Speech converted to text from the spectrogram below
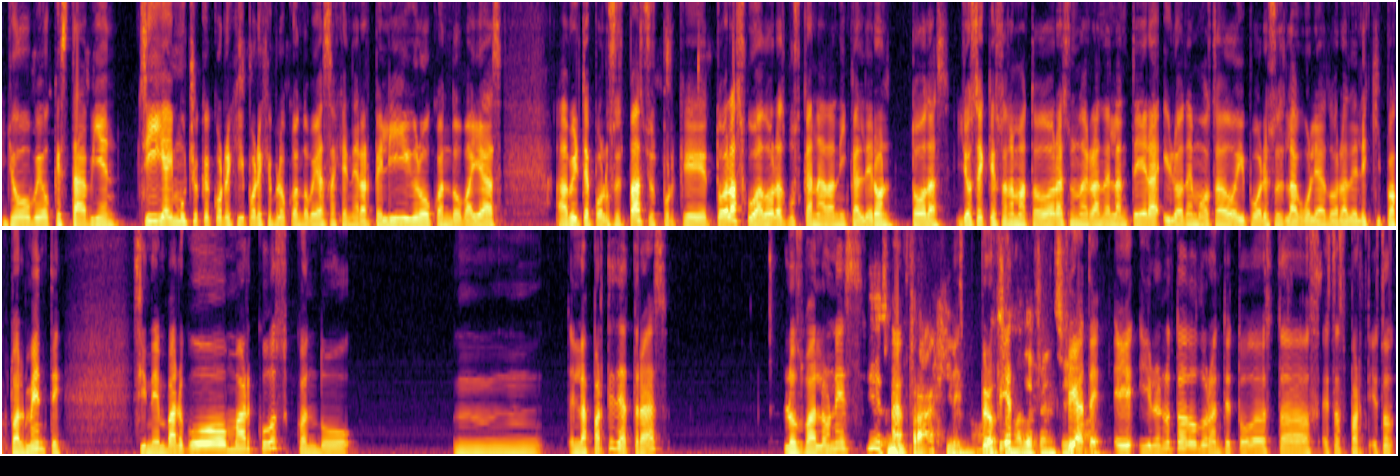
yo veo que está bien. Sí, hay mucho que corregir, por ejemplo, cuando vayas a generar peligro, cuando vayas abrirte por los espacios, porque todas las jugadoras buscan a Dani Calderón, todas. Yo sé que es una matadora, es una gran delantera y lo ha demostrado y por eso es la goleadora del equipo actualmente. Sin embargo, Marcos, cuando mm, en la parte de atrás los balones. Sí, es muy ah, frágil, ¿no? Pero fíjate, fíjate eh, y lo he notado durante todas estas, estas estos,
